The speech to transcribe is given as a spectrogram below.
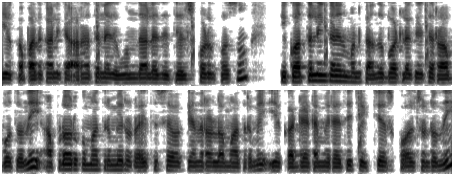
ఈ యొక్క పథకానికి అర్హత అనేది ఉందా లేదా తెలుసుకోవడం కోసం ఈ కొత్త లింక్ అనేది మనకు అందుబాటులోకి అయితే రాబోతుంది. అప్పటి వరకు మాత్రం మీరు రైతు సేవా కేంద్రాల్లో మాత్రమే ఈ యొక్క డేటా మీరు అయితే చెక్ చేసుకోవాల్సి ఉంటుంది.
